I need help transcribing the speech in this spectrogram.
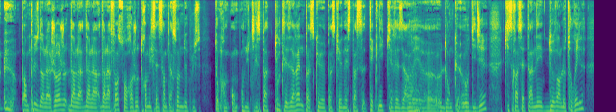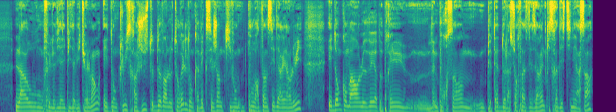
en plus dans la jauge, dans la dans la dans la fosse, on rajoute 3500 personnes de plus. Donc on n'utilise pas toutes les arènes parce que parce qu'il y a un espace technique qui est réservé euh, donc euh, au DJ qui sera cette année devant le Touril, là où on fait le VIP d'habituellement et donc lui sera juste devant le Touril donc avec ces gens qui vont pouvoir danser derrière lui et donc on va enlever à peu près hum, 20% peut-être de la surface des arènes qui sera destinée à ça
